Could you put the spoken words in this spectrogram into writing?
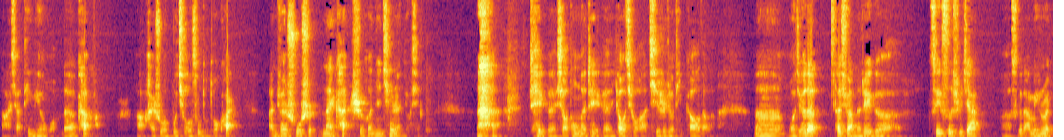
啊想听听我们的看法，啊还说不求速度多快，安全舒适耐看，适合年轻人就行。这个小东的这个要求啊，其实就挺高的了。嗯，我觉得他选的这个 C 四十加啊，斯柯达明锐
